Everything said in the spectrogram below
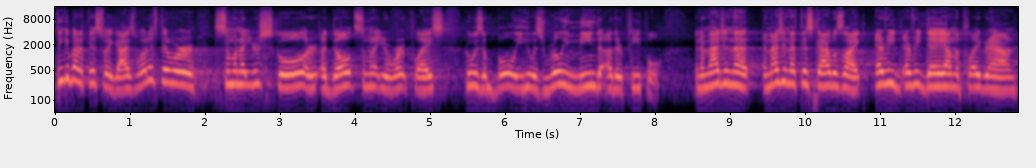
Think about it this way, guys. What if there were someone at your school or adults, someone at your workplace who was a bully, who was really mean to other people? And imagine that, imagine that this guy was like every, every day on the playground,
